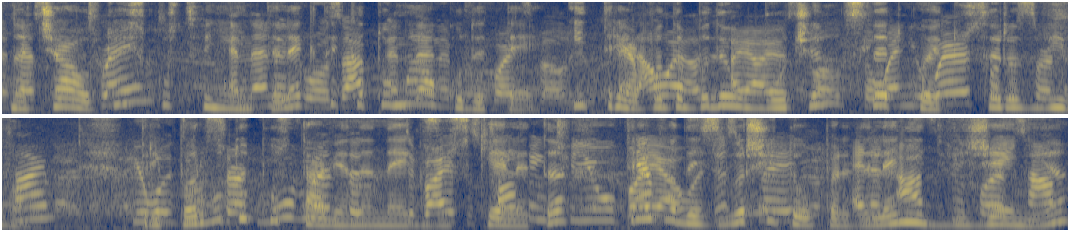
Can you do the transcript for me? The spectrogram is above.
В началото изкуственият интелект е като малко дете и трябва да бъде обучен, след което се развива. При първото поставяне на екзоскелета трябва да извършите определени движения,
